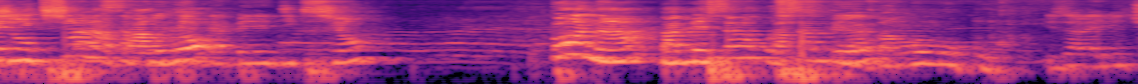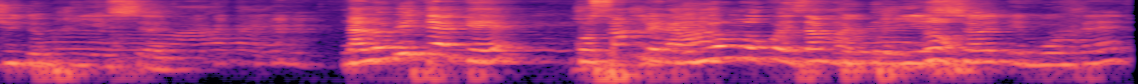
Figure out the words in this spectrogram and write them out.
gens bénédiction na passent à côté de bango la bénédiction. Mpona bamesana Parce kosambela bango moko Ils ont l'habitude de prier seuls. nalobi te ke prier seul est mauvais.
